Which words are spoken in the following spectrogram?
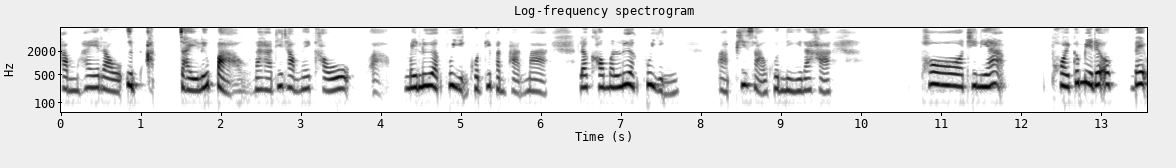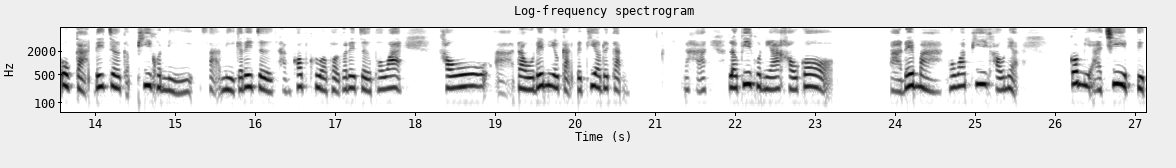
ทำให้เราอึดอัดใจหรือเปล่านะคะ ที่ทำให้เขา ไม่เลือกผู้หญิงคนที่ผ่านๆมา แล้วเขามาเลือกผู้หญิงพี่สาวคนนี้นะคะ พอทีเนี้ยพลอยก็มีได้ได้โอกาสได้เจอกับพี่คนนี้ สามีก็ได้เจอทางครอบครัวพลอยก็ได้เจอ เพราะว่าเขาเราได้มีโอกาสไปเที่ยวด้วยกันนะคะ แล้วพี่คนนี้เขาก็าได้มา เพราะว่าพี่เขาเนี่ยก็มีอาชีพติด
